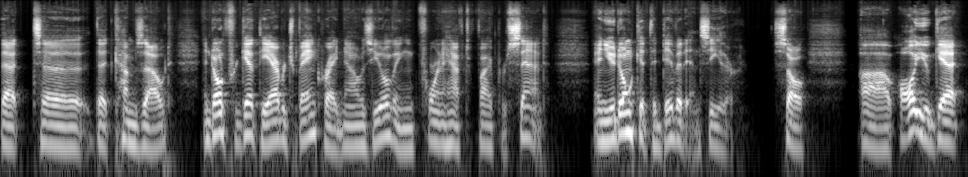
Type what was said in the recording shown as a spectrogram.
that uh, that comes out. And don't forget, the average bank right now is yielding four and a half to five percent, and you don't get the dividends either. So uh, all you get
